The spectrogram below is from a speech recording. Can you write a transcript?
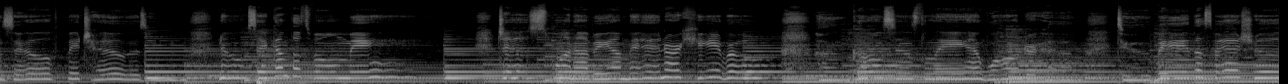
Myself be chosen? No second thoughts for me. Just wanna be a man or hero. Unconsciously, I wonder how to be the special.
